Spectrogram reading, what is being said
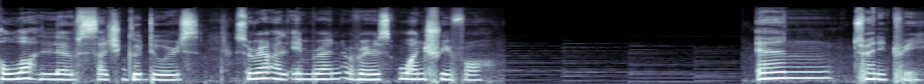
Allah loves such good doers. Surah Al Imran, verse 134. And 23.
